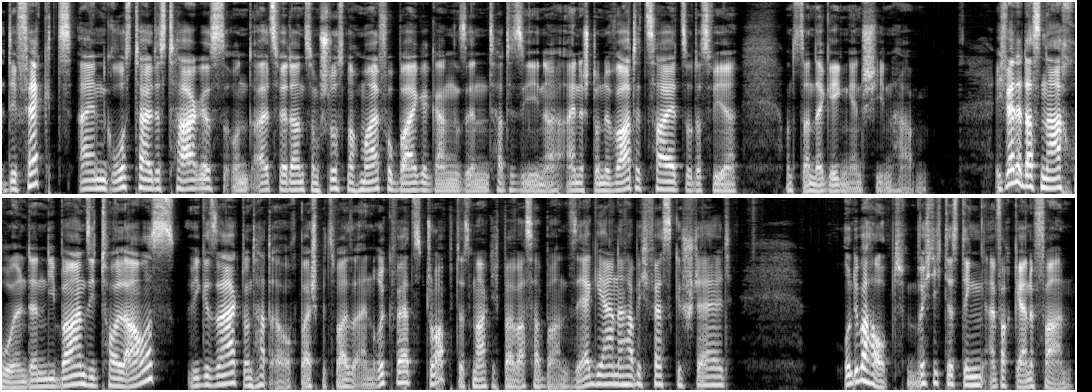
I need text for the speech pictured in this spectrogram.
defekt einen Großteil des Tages und als wir dann zum Schluss nochmal vorbeigegangen sind, hatte sie eine, eine Stunde Wartezeit, sodass wir uns dann dagegen entschieden haben. Ich werde das nachholen, denn die Bahn sieht toll aus, wie gesagt, und hat auch beispielsweise einen Rückwärtsdrop. Das mag ich bei Wasserbahnen sehr gerne, habe ich festgestellt. Und überhaupt möchte ich das Ding einfach gerne fahren.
